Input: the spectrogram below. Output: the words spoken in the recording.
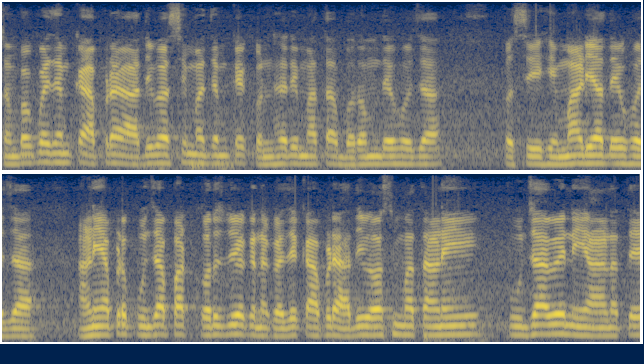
ચંપકભાઈ, જેમ કે આપણે આદિવાસીમાં જેમ કે કન્હરી માતા બરમદેવ હોજા, પછી હિમાળિયા દેવ હોજા, આની આપણે પૂજા પાઠ કરવું જોઈએ કે ન કહે કે આપણે આદિવાસી માતા આની પૂજાવે નહીં, આને તે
